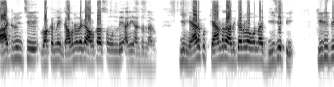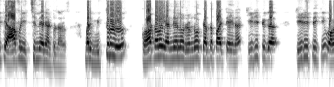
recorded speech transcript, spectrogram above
పార్టీ నుంచి ఒకరిని గవర్నర్గా అవకాశం ఉంది అని అంటున్నారు. ఈ మేరకు కేంద్ర అధికారంలో ఉన్న బీజేపీ టీడీపీకి ఆఫర్ ఇచ్చింది అని అంటున్నారు. మరి మిత్రులు కోటలో ఎన్డీఏలో రెండో పెద్ద పార్టీ అయిన టీడీపీగా టీడీపీకి ఒక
